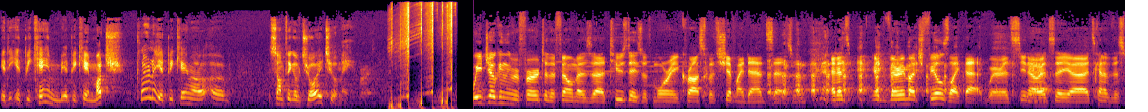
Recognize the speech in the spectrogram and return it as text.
it, it became it became much clearly it became a, a something of joy to me. We jokingly refer to the film as uh, Tuesdays with Morrie crossed with shit my dad says, and, and it very much feels like that. Where it's you know yeah. it's a uh, it's kind of this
